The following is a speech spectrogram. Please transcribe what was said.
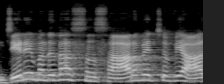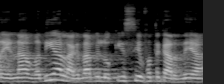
ਜਿਹੜੇ ਬੰਦੇ ਦਾ ਸੰਸਾਰ ਵਿੱਚ ਵਿਹਾਰ ਇੰਨਾ ਵਧੀਆ ਲੱਗਦਾ ਵੀ ਲੋਕੀ ਸਿਫਤ ਕਰਦੇ ਆ,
